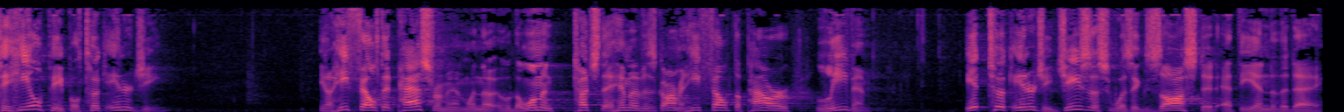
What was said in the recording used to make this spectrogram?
To heal people took energy. You know, he felt it pass from him. When the, the woman touched the hem of his garment, he felt the power leave him. It took energy. Jesus was exhausted at the end of the day.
